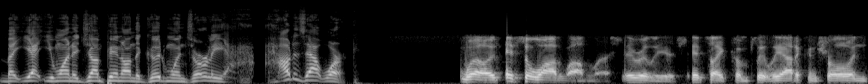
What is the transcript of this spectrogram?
but yet you want to jump in on the good ones early. How does that work? Well, it's the wild, wild west. It really is. It's like completely out of control, and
